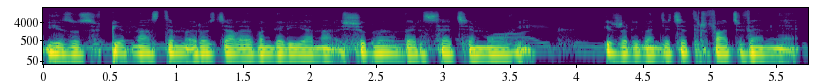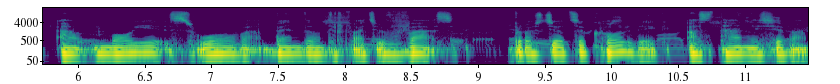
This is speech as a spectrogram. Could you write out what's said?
Jezus w 15 rozdziale Ewangelii Jana, 7 wersecie mówi Jeżeli będziecie trwać we mnie, a moje słowa będą trwać w was, proście o cokolwiek, a stanie się wam.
